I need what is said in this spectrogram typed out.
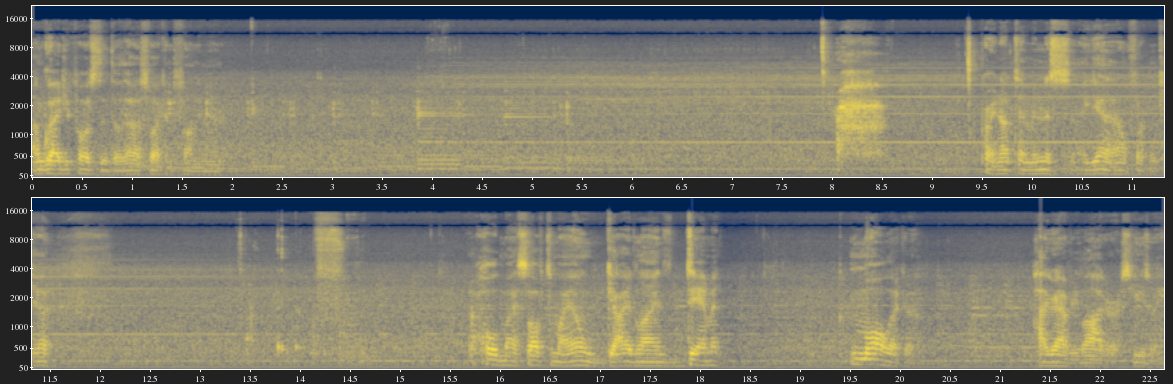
I'm glad you posted though. That was fucking funny, man. Probably not 10 minutes. Again, I don't fucking care. I hold myself to my own guidelines, damn it. More liquor. High gravity lager, excuse me.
